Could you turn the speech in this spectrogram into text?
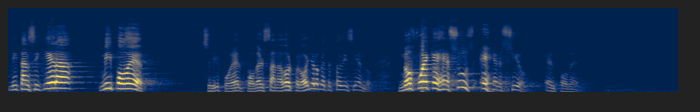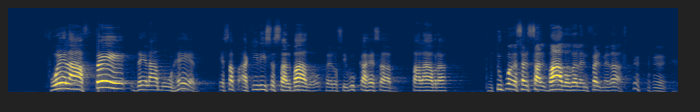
ni tan siquiera mi poder. Sí, fue el poder sanador, pero oye lo que te estoy diciendo. No fue que Jesús ejerció el poder. Fue la fe de la mujer. Aquí dice salvado, pero si buscas esa palabra, tú puedes ser salvado de la enfermedad.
